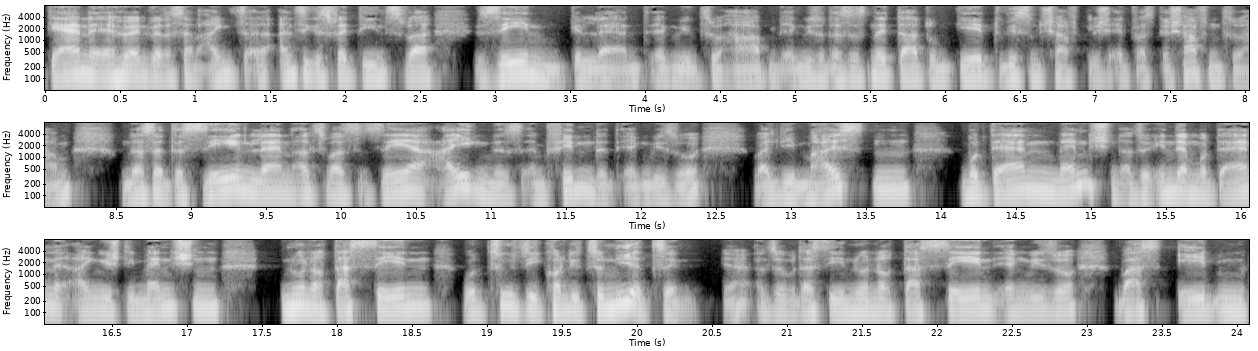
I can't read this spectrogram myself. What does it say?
gerne hören wir, dass sein einziges Verdienst war, sehen gelernt irgendwie zu haben, irgendwie so, dass es nicht darum geht, wissenschaftlich etwas geschaffen zu haben. Und dass er das Sehen lernen als was sehr eigenes empfindet irgendwie so, weil die meisten modernen Menschen, also in der Moderne eigentlich die Menschen nur noch das sehen, wozu sie konditioniert sind. Ja, also dass sie nur noch das sehen, irgendwie so, was eben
